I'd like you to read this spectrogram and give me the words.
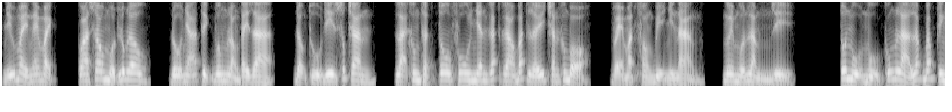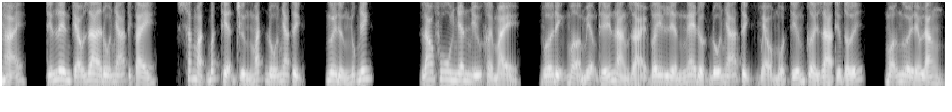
Nếu mày nghe mạch, qua sau một lúc lâu, đồ nhã tịch buông lỏng tay ra, động thủ đi xúc chăn, lại không thật tô phu nhân gắt gao bắt lấy chăn không bỏ, vẻ mặt phòng bị nhìn nàng, ngươi muốn làm gì. Tôn mụ mụ cũng là lắp bắp kinh hãi, tiến lên kéo ra đồ nhã tịch tay, sắc mặt bất thiện trừng mắt đồ nhã tịch, ngươi đừng núp ních. Lão phu nhân nhíu khởi mày, vừa định mở miệng thế nàng giải vây liền nghe được đỗ nhã tịch vèo một tiếng cười ra tiếng tới, mọi người đều lăng,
